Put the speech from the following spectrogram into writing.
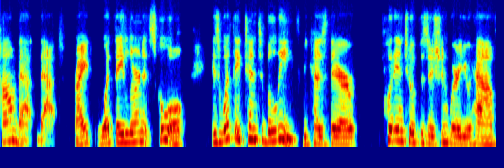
combat that, right? What they learn at school is what they tend to believe because they're put into a position where you have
